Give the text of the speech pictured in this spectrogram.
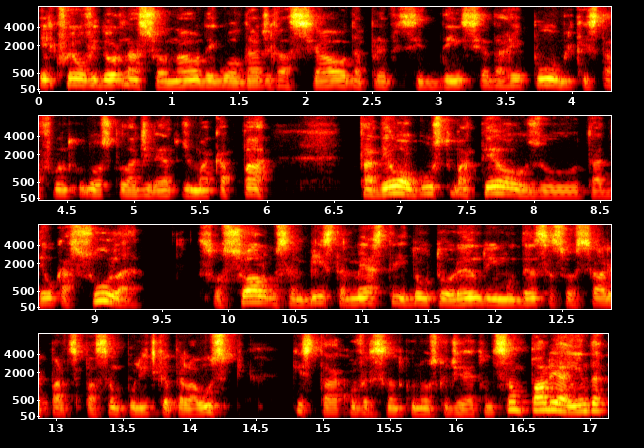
ele que foi ouvidor nacional da igualdade racial da Presidência da República, está falando conosco lá direto de Macapá. Tadeu Augusto Mateus, o Tadeu Caçula, sociólogo sambista, mestre e doutorando em mudança social e participação política pela USP, que está conversando conosco direto de São Paulo, e ainda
